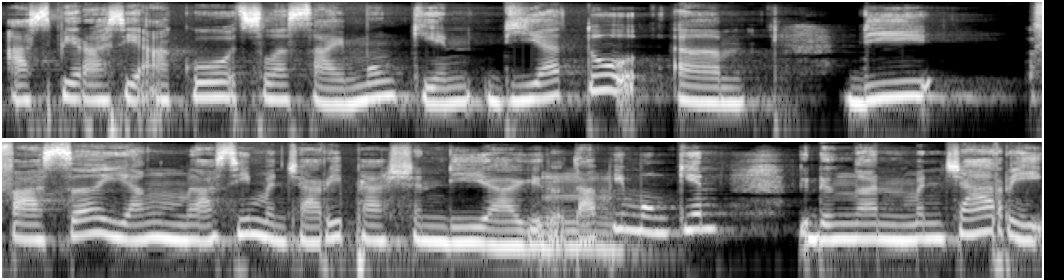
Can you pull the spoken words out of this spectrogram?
aspirasi aku selesai. Mungkin dia tuh um, di fase yang masih mencari passion dia gitu. Hmm. Tapi mungkin dengan mencari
